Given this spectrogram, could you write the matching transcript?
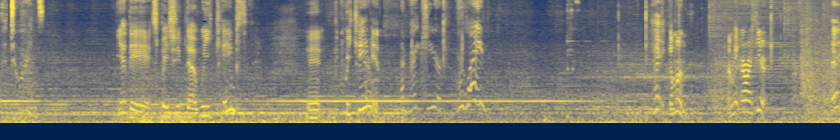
The Torrens. yeah the spaceship that we came th- Right here. Hey,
